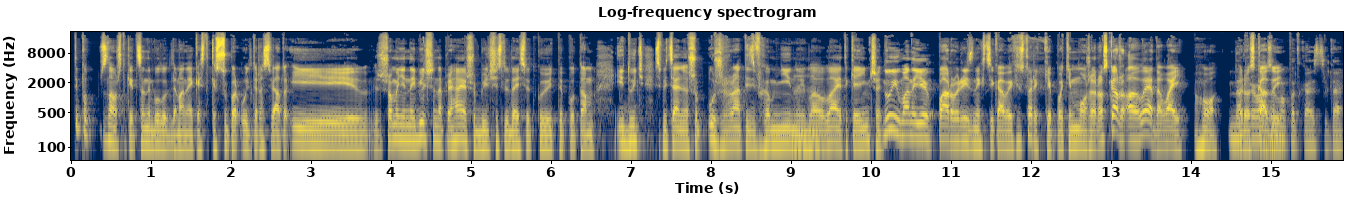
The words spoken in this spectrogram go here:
типу, знову ж таки, це не було для мене якесь таке супер-ультра свято. І що мені найбільше напрягає, що більшість людей святкують, типу, там ідуть спеціально, щоб ужратись в гамніну бла бла і таке інше. Ну і в мене є пару різних цікавих історій, які потім може розкажу, але давай, го, На розказуй. На подкасті, так.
